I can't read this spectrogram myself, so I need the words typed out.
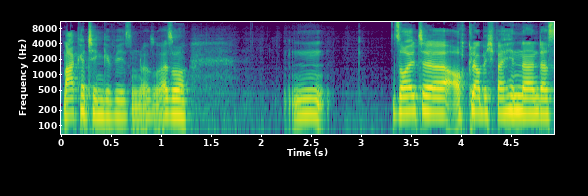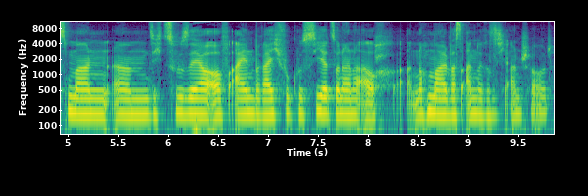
Marketing gewesen oder so. Also sollte auch, glaube ich, verhindern, dass man ähm, sich zu sehr auf einen Bereich fokussiert, sondern auch nochmal was anderes sich anschaut.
